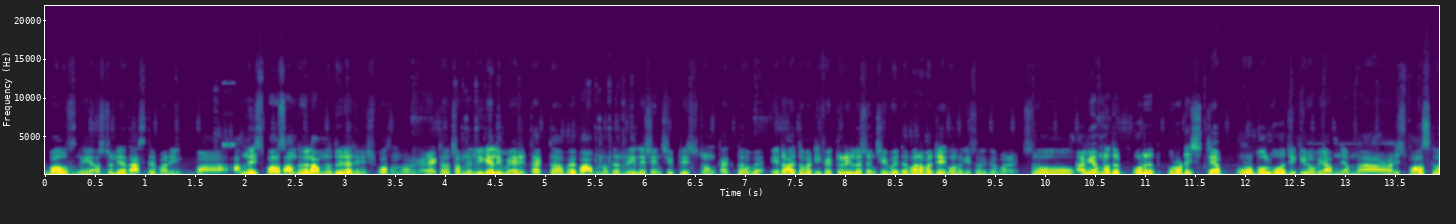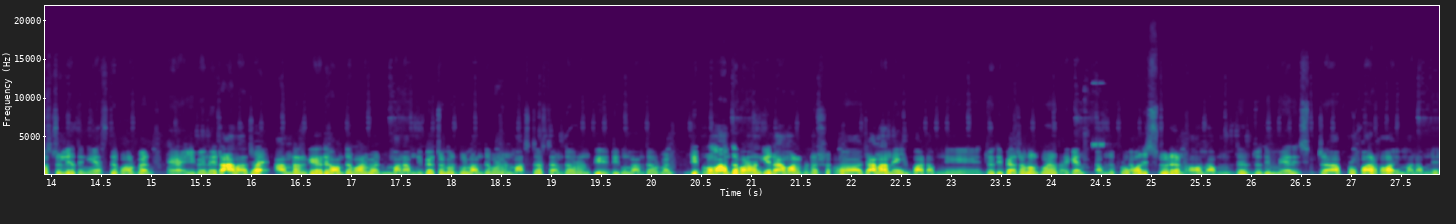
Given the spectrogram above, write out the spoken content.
স্পাউস নিয়ে অস্ট্রেলিয়াতে আসতে পারি বা আপনি স্পাউস আনতে হলে আপনার দুইটা জিনিস প্রথম দরকার। একটা হচ্ছে আপনি লিগালি ম্যারিড থাকতে হবে বা আপনাদের রিলেশনশিপটা স্ট্রং থাকতে হবে। এটা হয়তো বা ডিফেক্ট রিলেশনশিপ হতে পারে বা যে কোনো কিছু হতে পারে। সো আমি আপনাদের পরে পুরোটা স্টেপ পুরো বলব যে কীভাবে আপনি আপনার স্পাউসকে অস্ট্রেলিয়াতে নিয়ে আসতে পারবেন। হ্যাঁ ইভেন এটা আনা যায়। আন্ডার গ্রেডেও আনতে পারবেন মানে আপনি ব্যাচেলর করলে আনতে পারবেন মাস্টার্স আনতে পারবেন পিএইচডি করলে আনতে পারবেন। ডিপ্লোমা আনতে পারবেন কিনা আমার কোনো জানা নেই বাট আপনি যদি ব্যাচেলর করে থাকেন, আপনি প্রপার স্টুডেন্ট হন, আপনাদের যদি ম্যারেজটা প্রপার হয় মানে আপনি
